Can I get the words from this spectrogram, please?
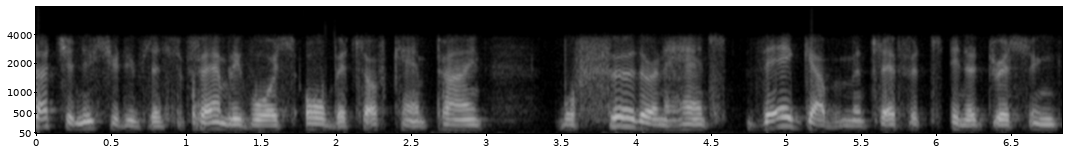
such initiatives as the Family Voice All Bets Off campaign will further enhance their government's efforts in addressing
